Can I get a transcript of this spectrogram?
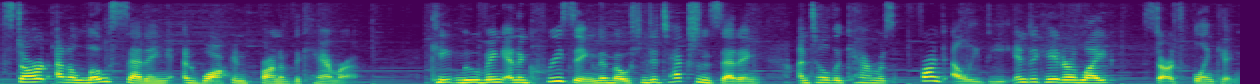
Start at a low setting and walk in front of the camera. Keep moving and increasing the motion detection setting until the camera's front LED indicator light starts blinking.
